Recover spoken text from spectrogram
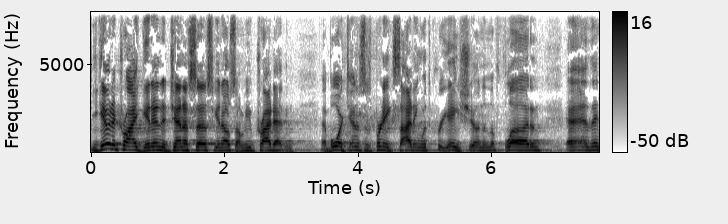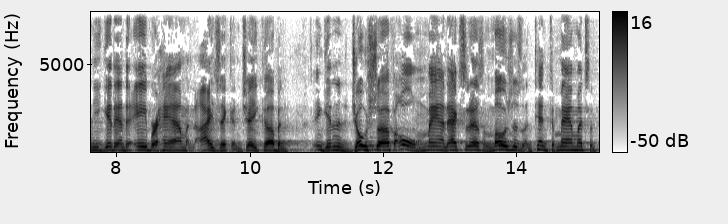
You give it a try, get into Genesis. You know, some of you have tried that. And, and boy, Genesis is pretty exciting with creation and the flood. And, and then you get into Abraham and Isaac and Jacob and, and get into Joseph. Oh, man, Exodus and Moses and Ten Commandments. And,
